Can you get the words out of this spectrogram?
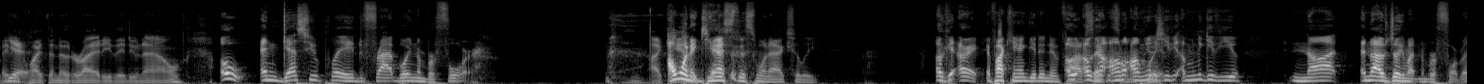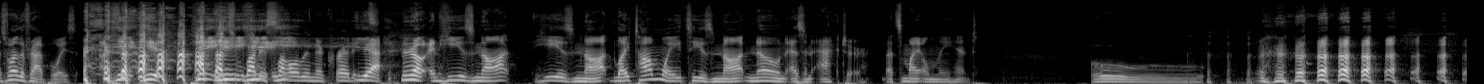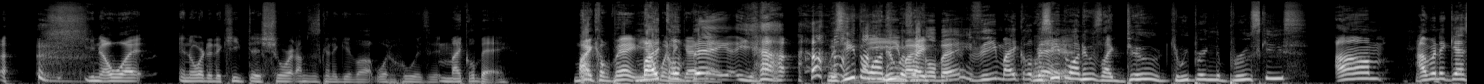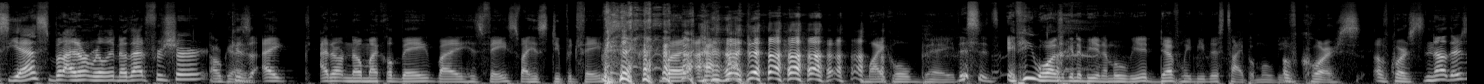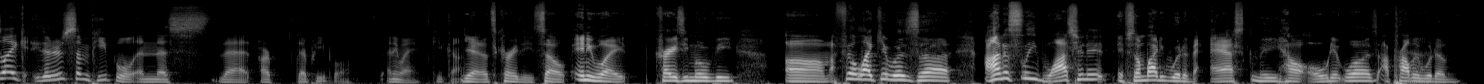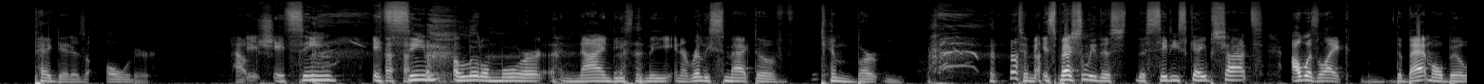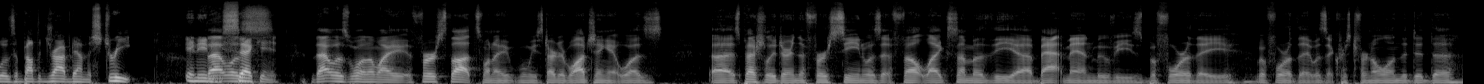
maybe Yeah. quite the notoriety they do now. Oh, and guess who played frat boy number four? I, I want to guess this one actually. Okay, all right. If I can't get it in Oh, five okay, seconds, I'm, I'm, I'm gonna give you. I'm gonna give you not. And I was joking about number four, but it's one of the frat boys. He, he, he, he, Somebody he- solid in their credits. Yeah, no, no, and he is not. He is not like Tom Waits. He is not known as an actor. That's my only hint. Ooh. you know what? In order to keep this short, I'm just gonna give up. What? Who is it? Michael Bay. Michael Bay. Michael Bay. Yeah. Was he the one The who was Michael like? Bay? the Michael Was Bay. he the one who was like, "Dude, can we bring the brewskis"? Um, I'm gonna guess yes, but I don't really know that for sure. Okay. Because I I don't know Michael Bay by his face, by his stupid face. but Michael Bay. This is if he was gonna be in a movie, it'd definitely be this type of movie. of course, of course. No, there's like there's some people in this that are they're people. Anyway, keep going. Yeah, that's crazy. So anyway, crazy movie. Um, I feel like it was uh honestly watching it, if somebody would have asked me how old it was, I probably Yeah. would have pegged it as older. It, Ouch. it seemed it seemed a little more nineties to me and it really smacked of Tim Burton. to me, especially this the cityscape shots. I was like, the Batmobile is about to drive down the street in any that was second. that was one of my first thoughts when I when we started watching it was uh, especially during the first scene was it felt like some of the uh, Batman movies before they before the was it Christopher Nolan that did the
